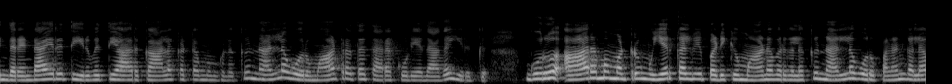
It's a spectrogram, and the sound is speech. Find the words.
இந்த ரெண்டாயிரத்தி இருபத்தி ஆறு காலகட்டம் உங்களுக்கு நல்ல ஒரு மாற்றத்தை தரக்கூடியதாக இருக்குது குரு ஆரம்ப மற்றும் உயர்கல்வி படிக்கும் மாணவர்களுக்கு நல்ல ஒரு பலன்களை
